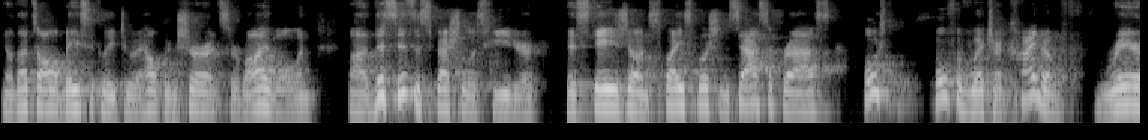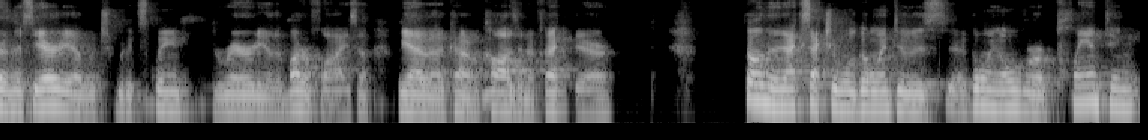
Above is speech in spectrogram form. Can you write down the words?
you know, that's all basically to help ensure its survival. And uh, this is a specialist feeder. It's staged on spicebush and sassafras, both, both of which are kind of rare in this area, which would explain the rarity of the butterfly. So we have a kind of a cause and effect there. So in the next section we'll go into is uh, going over planting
